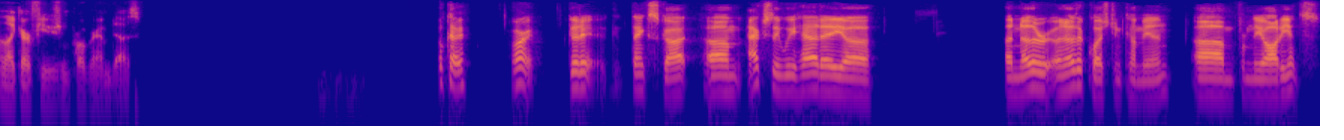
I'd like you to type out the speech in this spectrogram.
like our Fusion program does. Okay. All right. Good. Thanks, Scott. Um, actually, we had a uh, another another question come in um, from the audience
